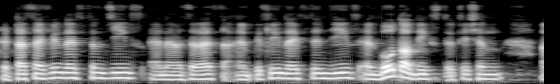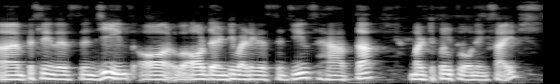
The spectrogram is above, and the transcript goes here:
tetracycline resistant genes and as well as the ampicillin resistant genes and both of these restriction uh, ampicillin resistant genes or, or the antibiotic resistant genes have the multiple cloning sites.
